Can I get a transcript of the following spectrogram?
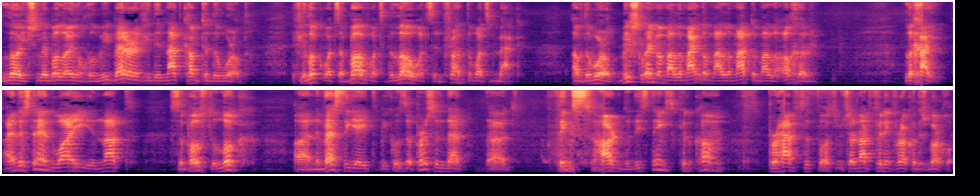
loish lebaloylum will be better if he did not come to the world. If you look what's above, what's below, what's in front, and what's back of the world. I understand why you're not supposed to look uh, and investigate because a person that uh, thinks hard into these things can come perhaps to thoughts which are not fitting for HaKadosh Baruch Hu.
